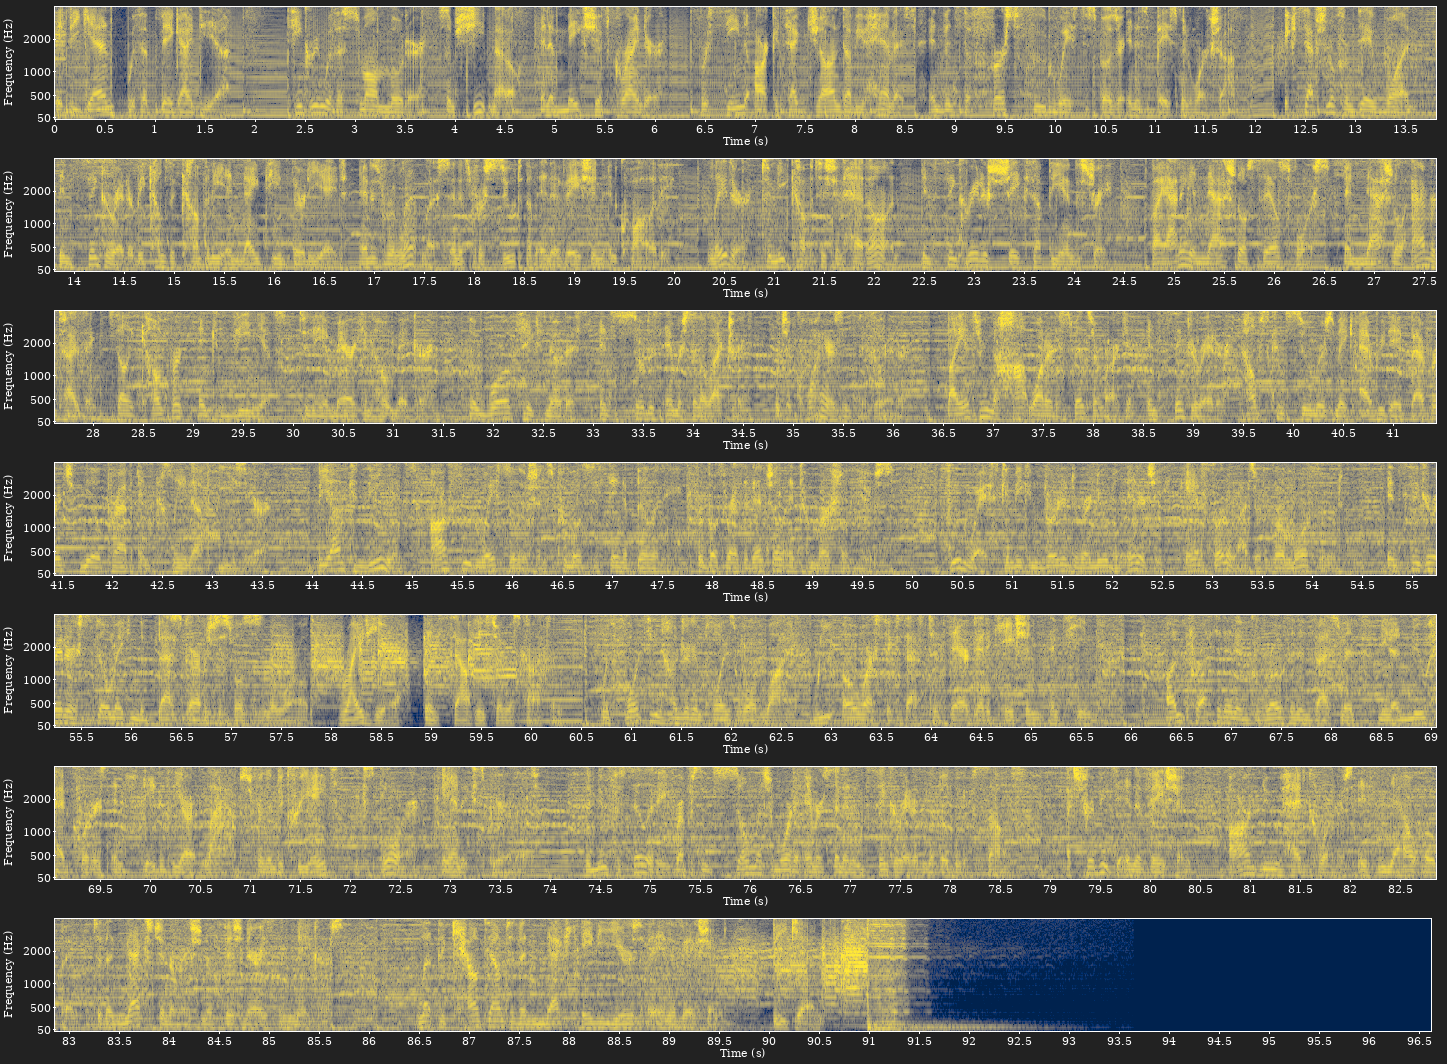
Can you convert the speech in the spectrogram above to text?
It began with a big idea. Tinkering with a small motor, some sheet metal, and a makeshift grinder, Racine architect John W. Hammes invents the first food waste disposer in his basement workshop. Exceptional from day one, InSinkErator becomes a company in 1938 and is relentless in its pursuit of innovation and quality. Later, to meet competition head on, InSinkErator shakes up the industry by adding a national sales force and national advertising selling comfort and convenience to the American homemaker. The world takes notice, and so does Emerson Electric, which acquires InSinkErator. By entering the hot water dispenser market, InSinkErator helps consumers make everyday beverage, meal prep, and cleanup easier. Beyond convenience, our food waste solutions promote sustainability for both residential and commercial use. Food waste can be converted to renewable energy and fertilizer to grow more food. InSinkErator is still making the best garbage disposals in the world, right here in southeastern Wisconsin. With 1,400 employees worldwide, we owe our success to their dedication and teamwork. Unprecedented growth and investment mean a new headquarters and state-of-the-art labs for them to create, explore, and experiment. The new facility represents so much more to Emerson and InSinkErator than the building itself. A tribute to innovation, our new headquarters is now open to the next generation of visionaries and makers. Let the countdown to the next 80 years of innovation begin.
